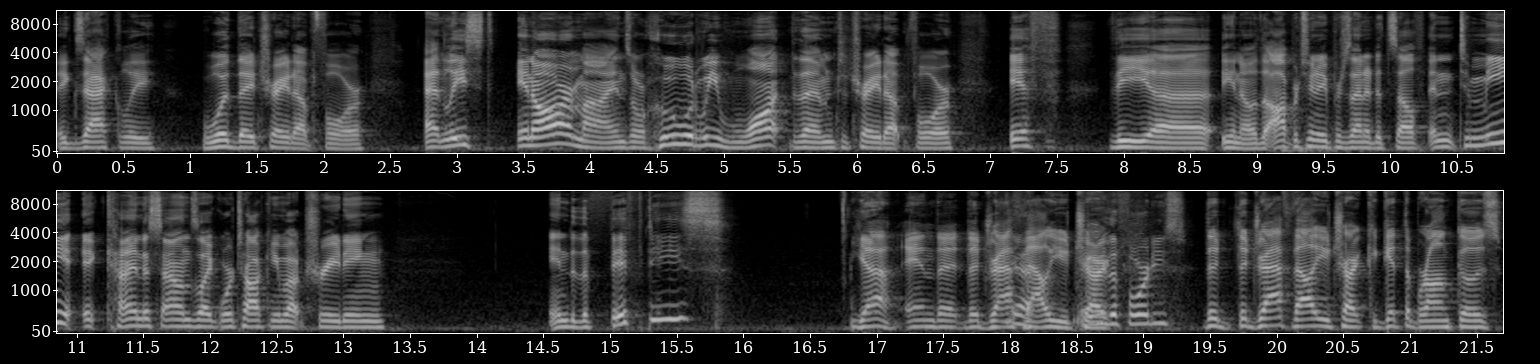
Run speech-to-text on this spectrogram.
exactly would they trade up for? At least in our minds, or who would we want them to trade up for if the uh, you know the opportunity presented itself? And to me, it kind of sounds like we're talking about trading into the fifties, Yeah, and the the draft value maybe chart. the forties. the the draft value chart could get the Broncos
